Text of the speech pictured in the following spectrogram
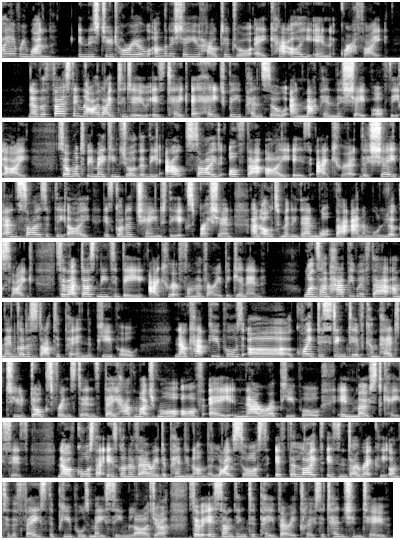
Hi everyone, in this tutorial I'm going to show you how to draw a cat eye in graphite. Now the first thing that I like to do is take a HB pencil and map in the shape of the eye. So I want to be making sure that the outside of that eye is accurate. The shape and size of the eye is going to change the expression and ultimately then what that animal looks like. So that does need to be accurate from the very beginning. Once I'm happy with that, I'm then going to start to put in the pupil. Now, cat pupils are quite distinctive compared to dogs, for instance. They have much more of a narrower pupil in most cases. Now, of course, that is going to vary depending on the light source. If the light isn't directly onto the face, the pupils may seem larger, so it is something to pay very close attention to.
